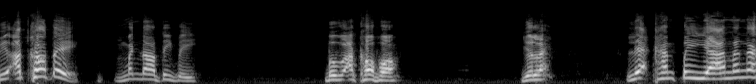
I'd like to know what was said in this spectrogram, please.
វាអត់ខុសទេមិនដល់ទី2បើវាអត់ខុសផងយល់ទេលក្ខខណ្ឌពីរយ៉ាងហ្នឹងណា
